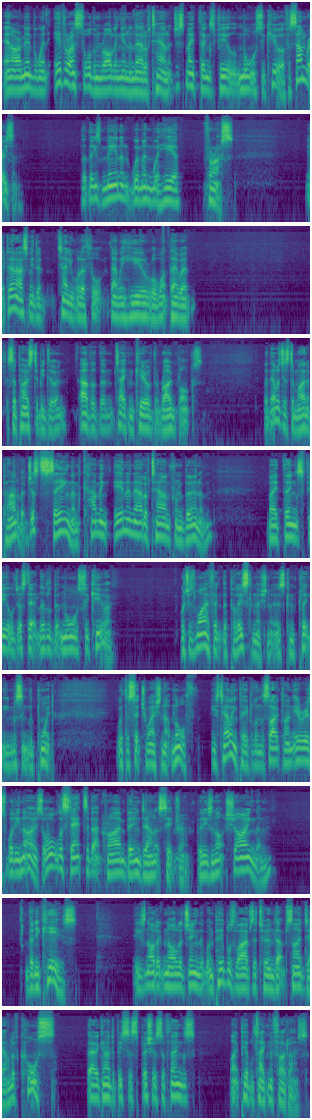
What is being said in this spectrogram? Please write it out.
And I remember whenever I saw them rolling in and out of town, it just made things feel more secure for some reason. That these men and women were here for us. Yeah, don't ask me to tell you what I thought they were here or what they were supposed to be doing, other than taking care of the roadblocks. But that was just a minor part of it. Just seeing them coming in and out of town from Burnham made things feel just that little bit more secure. Which is why I think the police commissioner is completely missing the point with the situation up north. He's telling people in the cyclone areas what he knows, all the stats about crime being down, etc., but he's not showing them that he cares. He's not acknowledging that when people's lives are turned upside down, of course, they're going to be suspicious of things like people taking photos.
